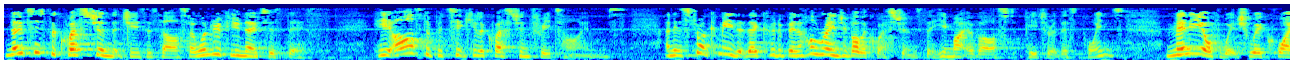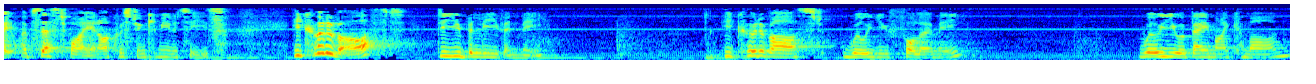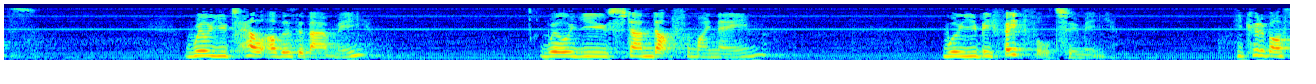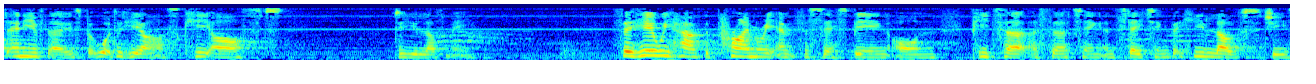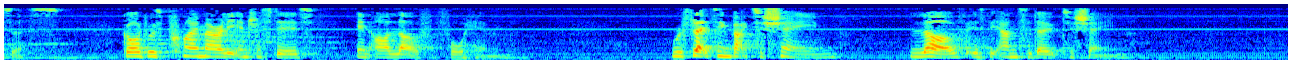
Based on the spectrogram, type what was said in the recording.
Notice the question that Jesus asked. I wonder if you noticed this. He asked a particular question three times. And it struck me that there could have been a whole range of other questions that he might have asked Peter at this point, many of which we're quite obsessed by in our Christian communities. He could have asked, Do you believe in me? He could have asked, Will you follow me? Will you obey my commands? Will you tell others about me? Will you stand up for my name? Will you be faithful to me? He could have asked any of those, but what did he ask? He asked, do you love me? So here we have the primary emphasis being on Peter asserting and stating that he loves Jesus. God was primarily interested in our love for him. Reflecting back to shame, love is the antidote to shame.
